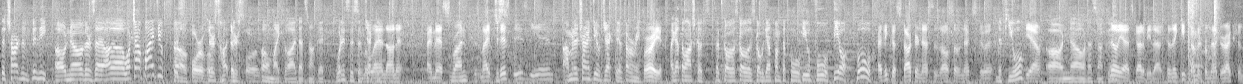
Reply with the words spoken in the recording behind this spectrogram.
the charger's busy. Oh, no, there's a... Uh, watch out behind you. There's oh, four of them. There's, There's there's, four of them. Oh, my God. That's not good. What is this I'm objective? land on it. I missed. Run. This might. Just- this is the end. I'm gonna try and do objective. Cover me. Where are you? I got the launch codes. Let's go, let's go, let's go. We gotta pump the fuel. Fuel, fuel, fuel, fuel. I think the stalker nest is also next to it. The fuel? Yeah. Oh no, that's not good. No, yeah, it's got to be that because they keep coming from that direction.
